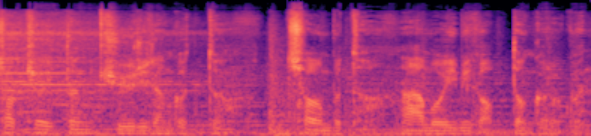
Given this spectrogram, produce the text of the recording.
적혀있던 규율이란 것도 처음부터 아무 의미가 없던 거로군.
